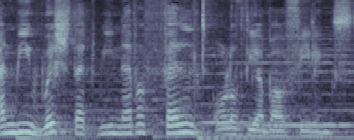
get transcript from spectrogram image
and we wish that we never felt all of the above feelings.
